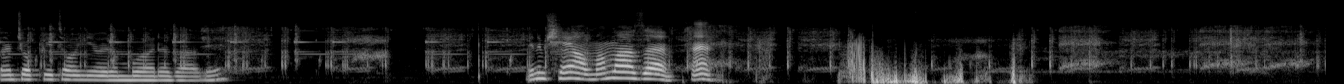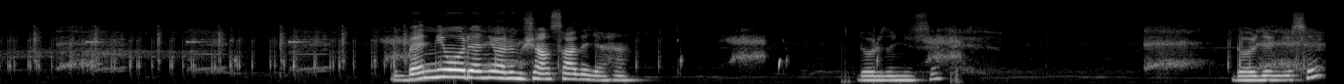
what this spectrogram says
Ben çok kötü oynuyorum bu arada abi. Benim şey almam lazım. Heh. Ben niye öğreniyorum şu an sadece? Heh. Dördüncüsü. Dördüncüsü.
